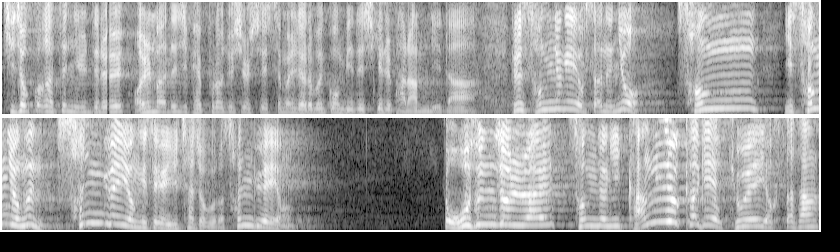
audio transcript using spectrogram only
기적과 같은 일들을 얼마든지 베풀어 주실 수 있음을 여러분 꼭 믿으시기를 바랍니다. 그래서 성령의 역사는요, 성, 이 성령은 선교의 영이세요, 1차적으로. 선교의 영. 오순절날 성령이 강력하게 교회 역사상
